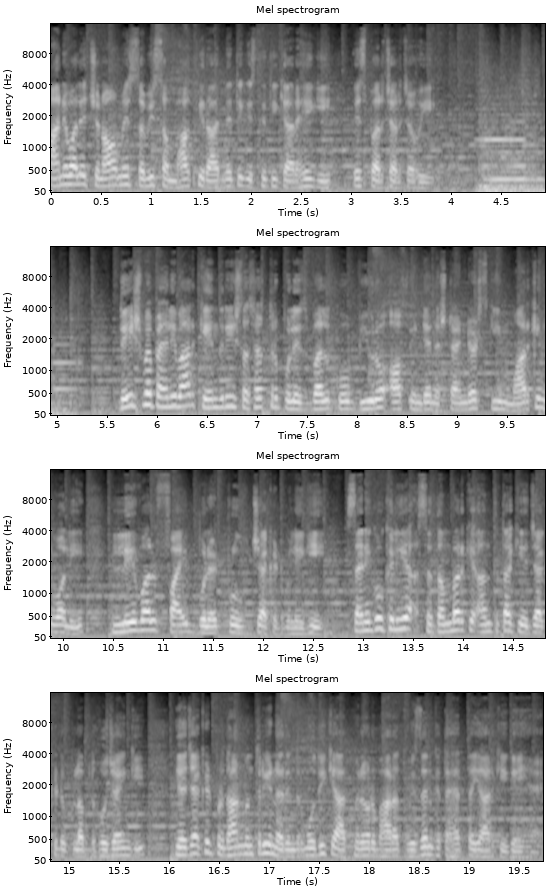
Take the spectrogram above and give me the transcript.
आने वाले चुनाव में सभी संभाग की राजनीतिक स्थिति क्या रहेगी, इस पर चर्चा हुई। देश में पहली बार केंद्रीय सशस्त्र पुलिस बल को ब्यूरो ऑफ़ इंडियन स्टैंडर्ड्स की मार्किंग वाली लेवल फाइव बुलेट प्रूफ जैकेट मिलेगी। सैनिकों के लिए सितंबर के अंत तक ये जैकेट उपलब्ध हो जाएँगी। यह जैकेट प्रधानमंत्री नरेंद्र मोदी के आत्मनिर्भर भारत विजन के तहत तैयार की गई है।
